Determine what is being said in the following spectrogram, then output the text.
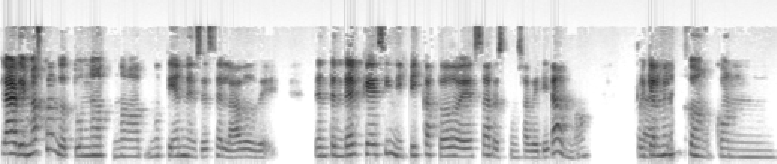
Claro, y más cuando tú no, no, no tienes ese lado de, de entender qué significa toda esa responsabilidad, ¿no? Porque al menos con, con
